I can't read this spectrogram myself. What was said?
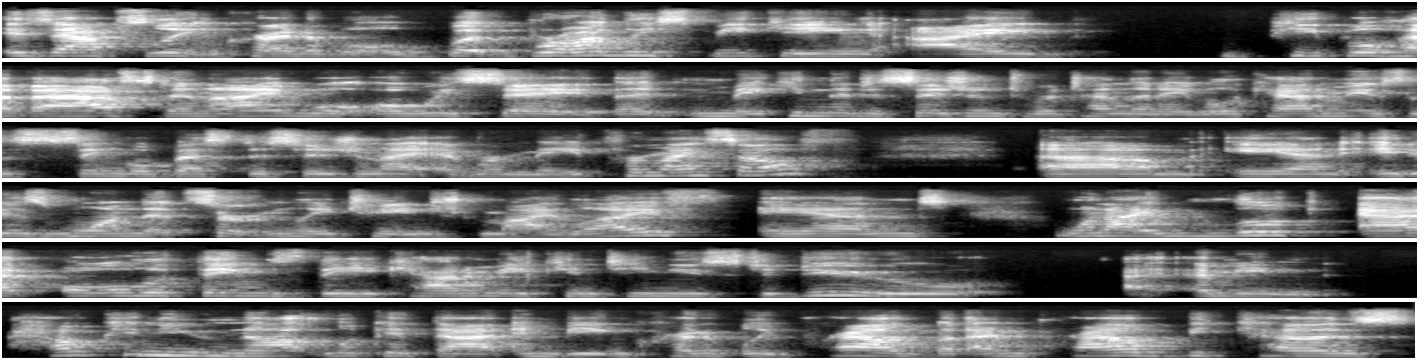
is absolutely incredible. But broadly speaking i people have asked and i will always say that making the decision to attend the naval academy is the single best decision i ever made for myself um, and it is one that certainly changed my life. And when I look at all the things the Academy continues to do, I, I mean, how can you not look at that and be incredibly proud? But I'm proud because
